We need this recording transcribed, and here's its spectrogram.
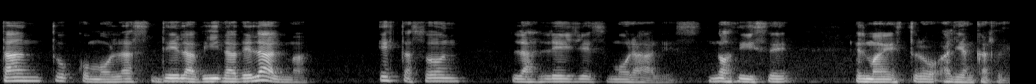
tanto como las de la vida del alma. Estas son las leyes morales, nos dice el maestro Alian Kardec.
